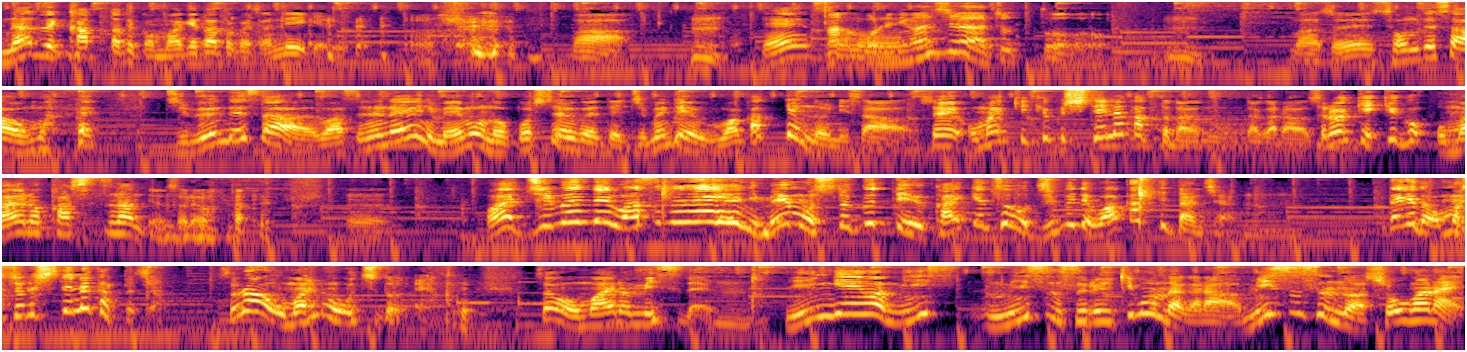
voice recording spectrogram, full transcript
うなぜ勝ったとか負けたとかじゃねえけど。まうん。あねそのまあこれに関してはちょっとうんまあそれそんでさお前 自分でさ忘れないようにメモを残してるって自分で分かってんのにさそれお前結局してなかったんだからそれは結局お前の過失なんだよそれは、うん、お前自分で忘れないようにメモしとくっていう解決を自分で分かってたんじゃん。だけどお前それしてなかったじゃん。それはお前の落ち度だよ。それはお前のミスだよ。人間はミスミスする生き物だからミスするのはしょうがない。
